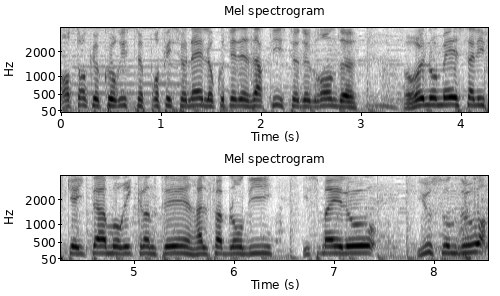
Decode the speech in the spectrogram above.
en tant que choriste professionnel aux côtés des artistes de grande renommée Salif Keita, Mori Kante, Alpha Blondie, Ismaelo, Youssoundour.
